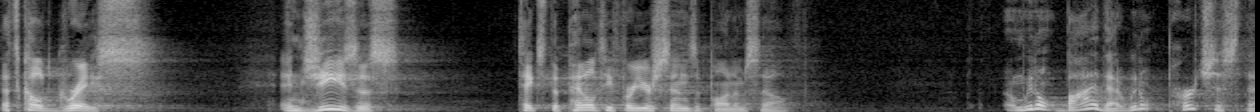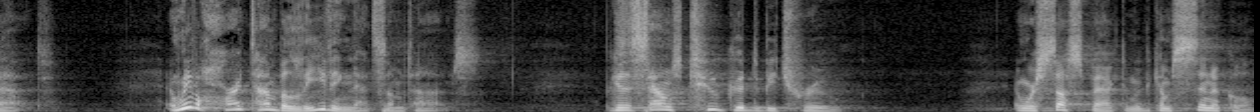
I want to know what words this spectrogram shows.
That's called grace. And Jesus takes the penalty for your sins upon himself. And we don't buy that, we don't purchase that. And we have a hard time believing that sometimes because it sounds too good to be true. And we're suspect and we become cynical.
